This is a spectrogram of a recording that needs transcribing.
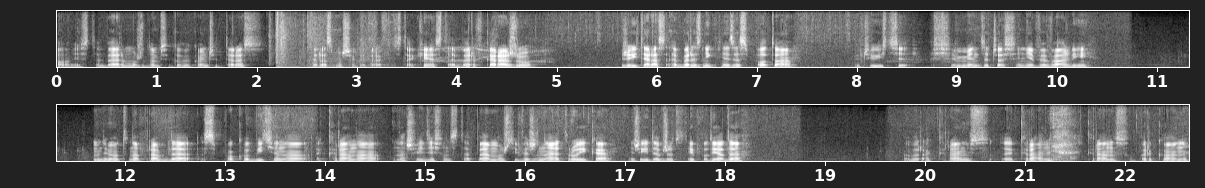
O, jest EBR, może dam się go wykończyć teraz? Teraz muszę go trafić. Tak jest, EBR w garażu. Jeżeli teraz EBR zniknie ze spota, oczywiście się w międzyczasie nie wywali, będę miał tu naprawdę spoko bicie na ekrana na 60 TP, możliwe, że na E3, jeżeli dobrze tutaj podjadę. Dobra, krań, e, krań, kran, super koń.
